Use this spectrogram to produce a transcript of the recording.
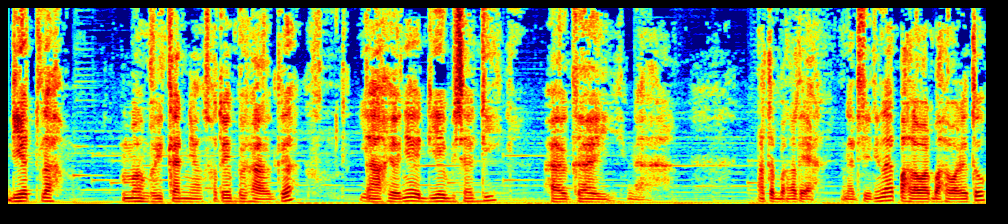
dia telah memberikan yang sesuatu yang berharga yang akhirnya dia bisa dihargai. Nah, mantap banget ya. Nah, di sinilah pahlawan-pahlawan itu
